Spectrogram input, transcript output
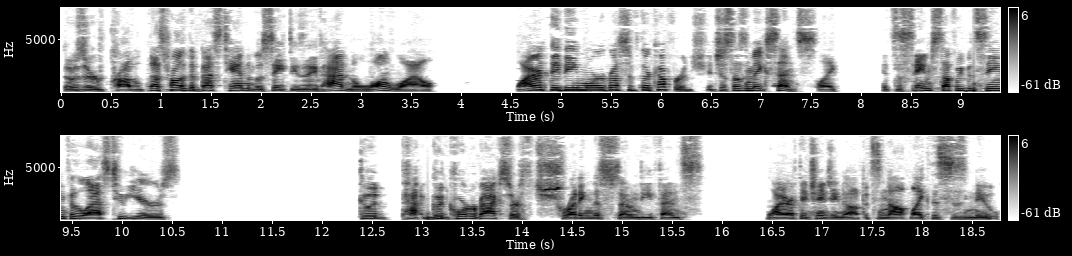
those are probably that's probably the best tandem of safeties they've had in a long while. Why aren't they being more aggressive with their coverage? It just doesn't make sense. Like it's the same stuff we've been seeing for the last two years. Good, good quarterbacks are shredding this zone defense. Why aren't they changing it up? It's not like this is new.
